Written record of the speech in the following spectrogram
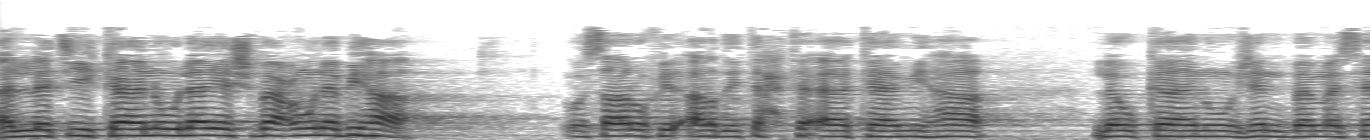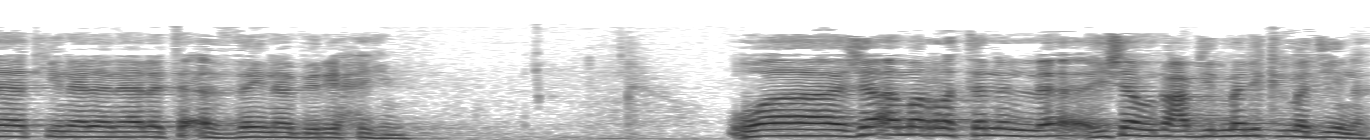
التي كانوا لا يشبعون بها وصاروا في الأرض تحت آكامها لو كانوا جنب مساكن لنا لتأذينا بريحهم. وجاء مرة هشام بن عبد الملك المدينة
